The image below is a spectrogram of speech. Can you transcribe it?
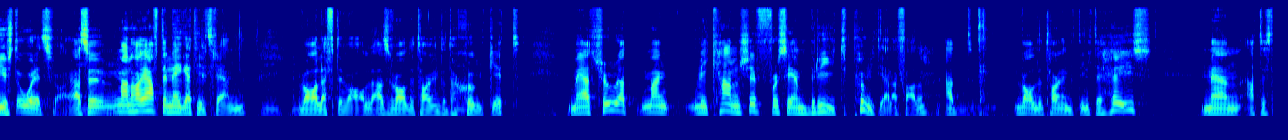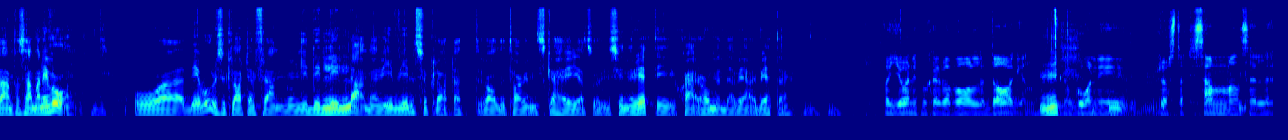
just årets val. Alltså, man har ju haft en negativ trend Mm, mm. val efter val, alltså valdeltagandet har sjunkit. Men jag tror att man, vi kanske får se en brytpunkt i alla fall. Att valdeltagandet inte höjs, men att det stannar på samma nivå. Mm. Och det vore såklart en framgång i det lilla, men vi vill såklart att valdeltagandet ska höjas, i synnerhet i Skärholmen där vi arbetar. Mm, mm. Vad gör ni på själva valdagen? Mm. Går ni röstar tillsammans eller?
